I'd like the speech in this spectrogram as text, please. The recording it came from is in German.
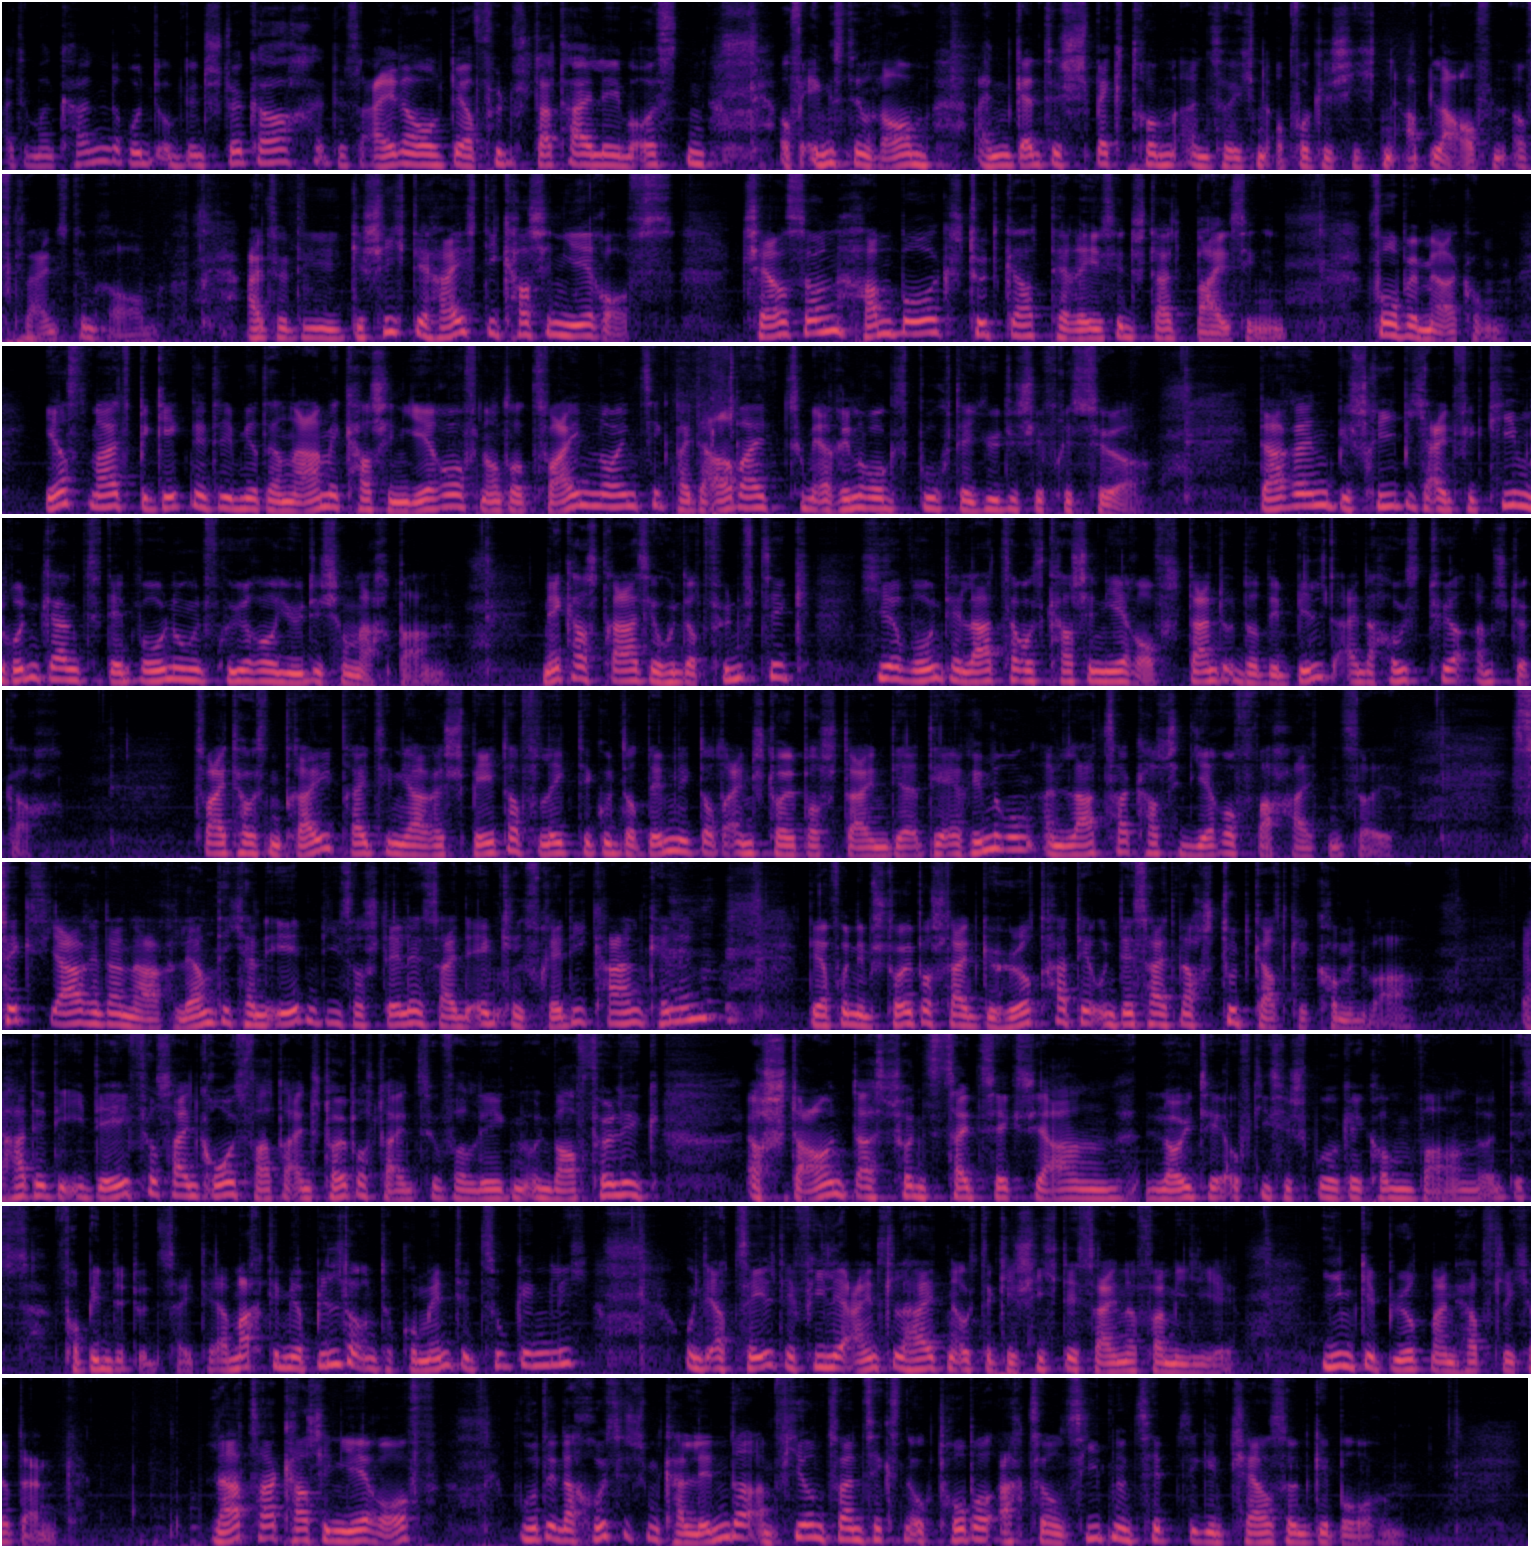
Also man kann rund um den Stöckach, das ist einer der fünf Stadtteile im Osten, auf engstem Raum ein ganzes Spektrum an solchen Opfergeschichten ablaufen auf kleinstem Raum. Also die Geschichte heißt die Karschenierows. Cherson, Hamburg, Stuttgart, Theresienstadt, Beisingen. Vorbemerkung. Erstmals begegnete mir der Name Karschenierow 1992 bei der Arbeit zum Erinnerungsbuch Der jüdische Friseur. Darin beschrieb ich einen fiktiven Rundgang zu den Wohnungen früherer jüdischer Nachbarn. Neckarstraße 150, hier wohnte Lazarus Karschenierow, stand unter dem Bild einer Haustür am Stöckach. 2003, 13 Jahre später, verlegte Gunter Demnig dort einen Stolperstein, der die Erinnerung an Lazar Karschenierow wachhalten soll. Sechs Jahre danach lernte ich an eben dieser Stelle seinen Enkel Freddy Kahn kennen, der von dem Stolperstein gehört hatte und deshalb nach Stuttgart gekommen war. Er hatte die Idee, für seinen Großvater einen Stolperstein zu verlegen und war völlig erstaunt, dass schon seit sechs Jahren Leute auf diese Spur gekommen waren. Und das verbindet uns seither. Er machte mir Bilder und Dokumente zugänglich und erzählte viele Einzelheiten aus der Geschichte seiner Familie. Ihm gebührt mein herzlicher Dank. Lazar Karschenierow wurde nach russischem Kalender am 24. Oktober 1877 in Cherson geboren.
